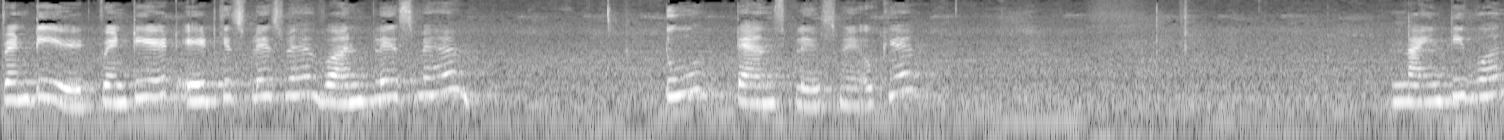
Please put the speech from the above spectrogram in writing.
twenty eight twenty eight eight किस प्लेस में है वन प्लेस में है टू टेंस प्लेस में okay ninety one,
